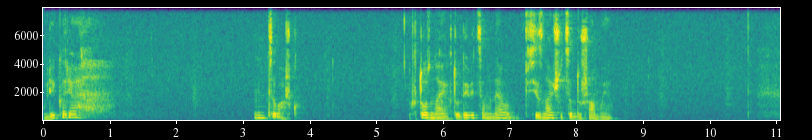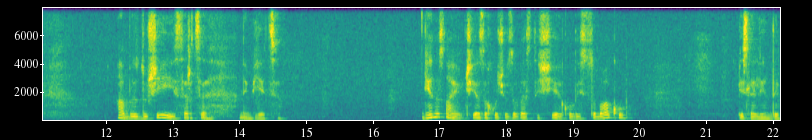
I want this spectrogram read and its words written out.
у лікаря. Це важко. Хто знає, хто дивиться мене, всі знають, що це душа моя. А без душі і серце не б'ється. Я не знаю, чи я захочу завести ще колись собаку після Лінди.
